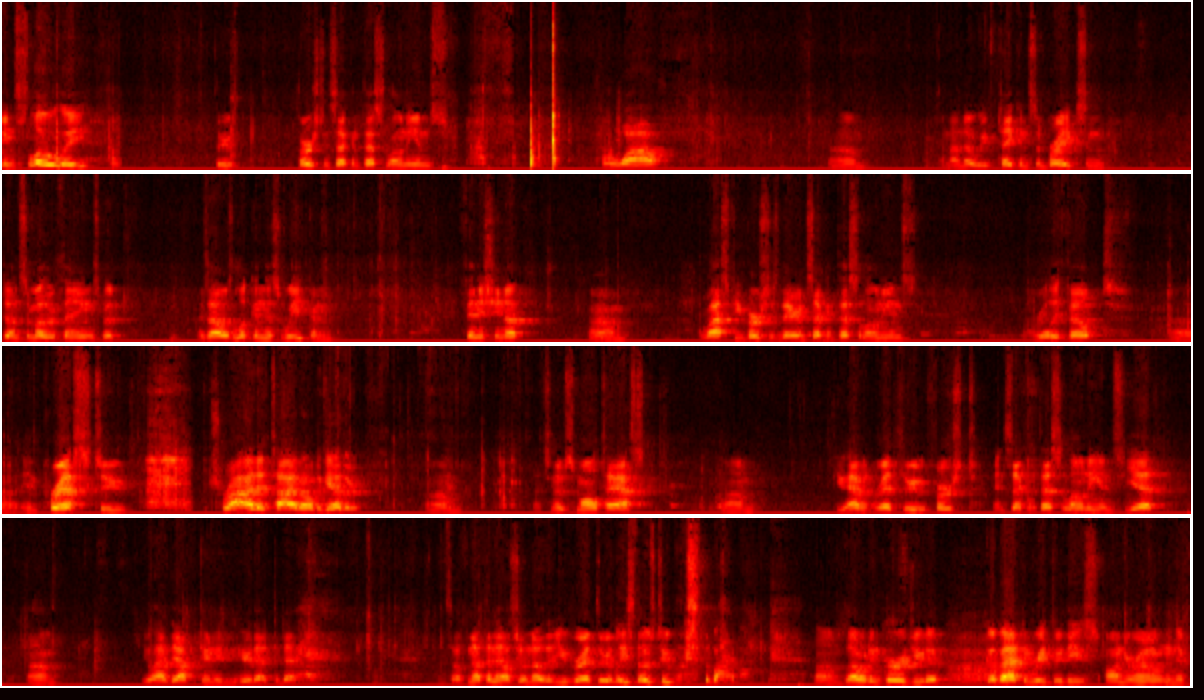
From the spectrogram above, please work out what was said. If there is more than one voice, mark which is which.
Speaker 1: working slowly through First and Second Thessalonians for a while, um, and I know we've taken some breaks and done some other things. But as I was looking this week and finishing up um, the last few verses there in Second Thessalonians, I really felt uh, impressed to try to tie it all together. Um, that's no small task. Um, if you haven't read through First and Second Thessalonians yet, um, you'll have the opportunity to hear that today. so, if nothing else, you'll know that you've read through at least those two books of the Bible. Um, but I would encourage you to go back and read through these on your own. And if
